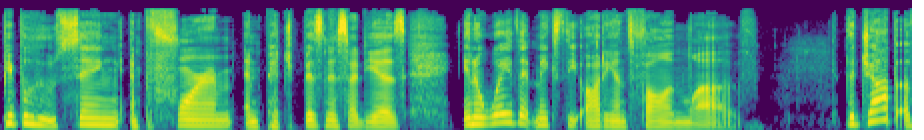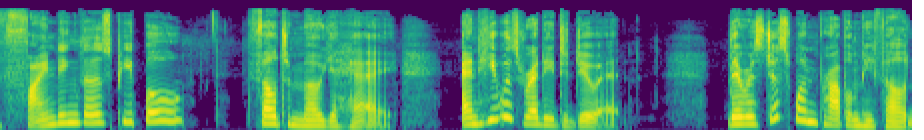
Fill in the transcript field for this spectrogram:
people who sing and perform and pitch business ideas in a way that makes the audience fall in love. The job of finding those people fell to Mo Yahay, and he was ready to do it. There was just one problem he felt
